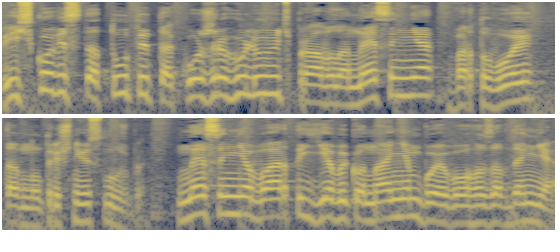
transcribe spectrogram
Військові статути також регулюють правила несення вартової та внутрішньої служби. Несення варти є виконанням бойового завдання.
